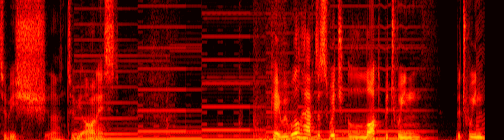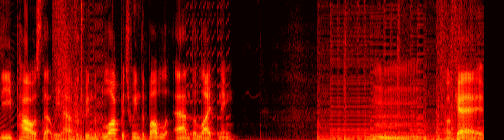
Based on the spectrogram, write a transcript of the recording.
to be to be honest. Okay, we will have to switch a lot between between the powers that we have, between the block, between the bubble, and the lightning. Hmm. Okay.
